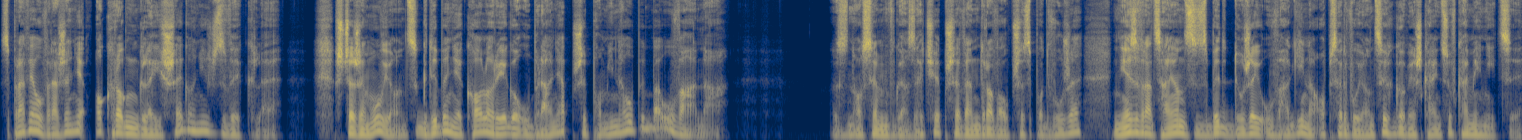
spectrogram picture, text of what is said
sprawiał wrażenie okrąglejszego niż zwykle. Szczerze mówiąc, gdyby nie kolor jego ubrania, przypominałby bałwana. Z nosem w gazecie przewędrował przez podwórze, nie zwracając zbyt dużej uwagi na obserwujących go mieszkańców kamienicy.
